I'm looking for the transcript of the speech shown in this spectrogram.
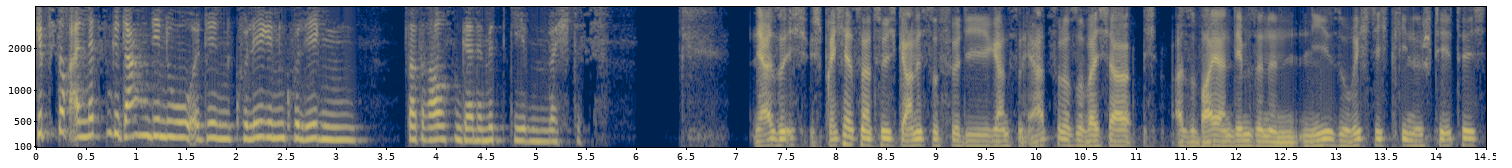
Gibt es noch einen letzten Gedanken, den du den Kolleginnen und Kollegen da draußen gerne mitgeben möchtest? Ja, also ich spreche jetzt natürlich gar nicht so für die ganzen Ärzte oder so, weil ich ja, ich, also war ja in dem Sinne nie so richtig klinisch tätig,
